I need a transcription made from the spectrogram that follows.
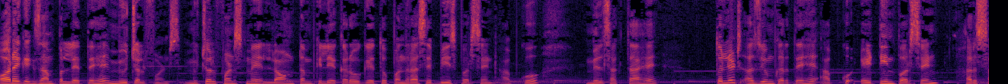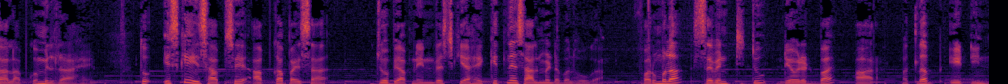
और एक एग्ज़ाम्पल लेते हैं म्यूचुअल फंड्स म्यूचुअल फंड्स में लॉन्ग टर्म के लिए करोगे तो 15 से 20 परसेंट आपको मिल सकता है। तो लेट्स अज्यूम करते हैं आपको 18 परसेंट हर साल आपको मिल रहा है। तो इसके हिसाब से आपका पैसा जो भी आपने इन्वेस्ट किया है, कितने साल में डबल होगा? Formula 72 to divided by R मतलब 18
